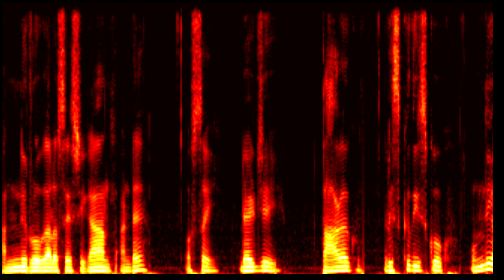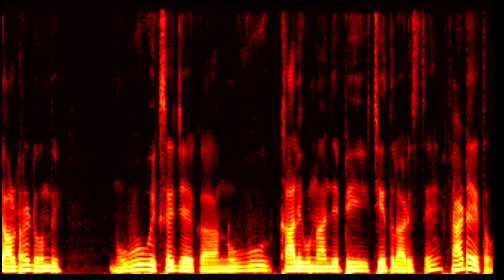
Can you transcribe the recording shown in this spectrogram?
అన్ని రోగాలు వస్తాయి శ్రీకాంత్. అంటే వస్తాయి. డైట్ చేయి. తాగకు. రిస్క్ తీసుకోకు. ఉంది ఆల్టర్నేటివ్ ఉంది. నువ్వు ఎక్సర్సైజ్ చేయక నువ్వు ఖాళీగా ఉన్నా అని చెప్పి చేతులు ఆడిస్తే ఫ్యాట్ అవుతావు.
